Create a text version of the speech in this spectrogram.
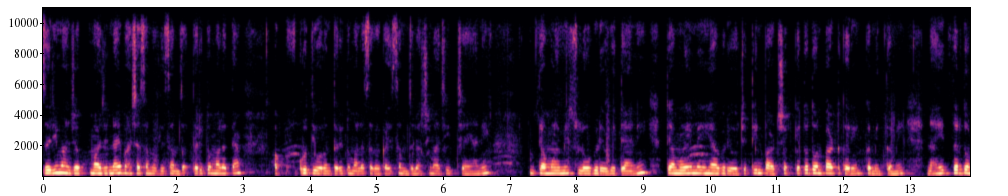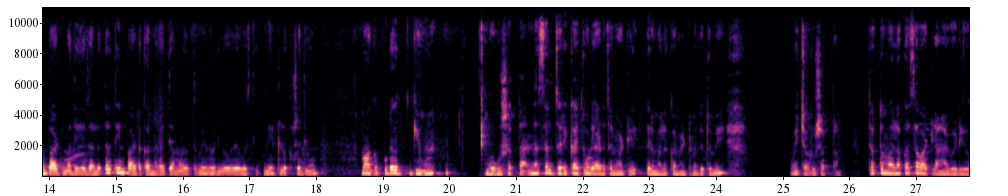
जरी माझ्या माझी नाही भाषा समजली समजा तरी तुम्हाला त्या कृतीवरून तरी तुम्हाला सगळं काही समजेल अशी माझी इच्छा आहे. आणि त्यामुळे मी स्लो व्हिडिओ घेते आणि त्यामुळे मी ह्या व्हिडिओचे तीन पार्ट शक्यतो दोन पार्ट करीन कमीत कमी. नाहीच जर दोन पार्टमध्ये हे झालं तर तीन पार्ट करणार आहे. त्यामुळे तुम्ही व्हिडिओ व्यवस्थित नीट लक्ष देऊन मागं पुढं घेऊन बघू शकता. नसेल जरी काय थोडी अडचण वाटली तरी मला कमेंटमध्ये तुम्ही विचारू शकता. तर तुम्हाला कसा वाटला हा व्हिडिओ?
